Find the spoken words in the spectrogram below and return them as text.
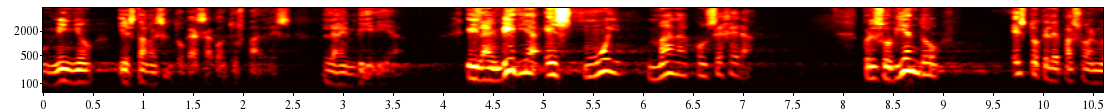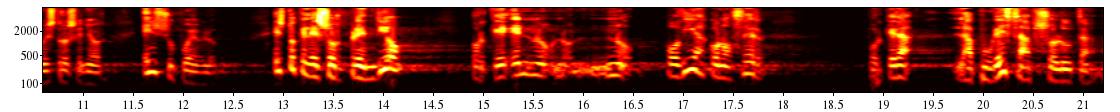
un niño y estabas en tu casa con tus padres. La envidia. Y la envidia es muy mala consejera. Por eso, viendo esto que le pasó a nuestro Señor en su pueblo, esto que le sorprendió, porque él no, podía conocer, porque era la pureza absoluta,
